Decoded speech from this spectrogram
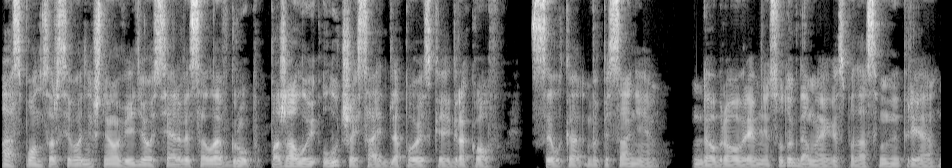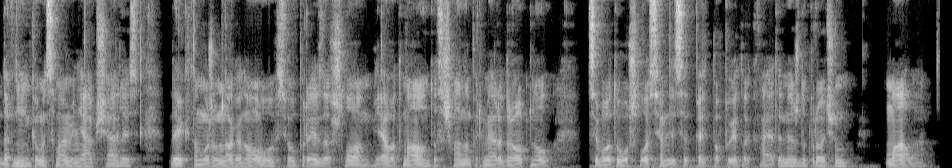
А спонсор сегодняшнего видео – сервис LF Group, пожалуй, лучший сайт для поиска игроков. Ссылка в описании. Доброго времени суток, дамы и господа, с вами Прия. Давненько мы с вами не общались, да и к тому же много нового всего произошло. Я вот Маунта США, например, дропнул, всего-то ушло 75 попыток, а это, между прочим, мало.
